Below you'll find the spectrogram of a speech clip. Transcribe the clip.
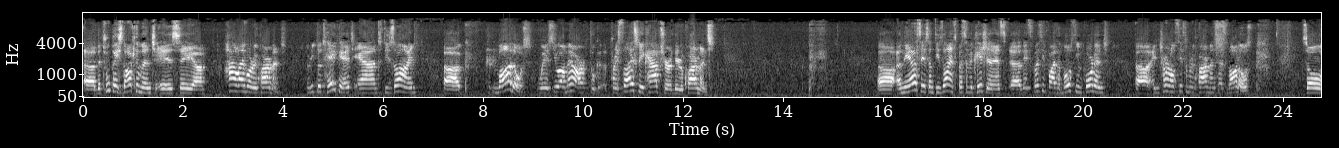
uh, the two-page document is a uh, high-level requirement. You need to take it and design uh, models with UML to precisely capture the requirements. Uh, analysis and design specifications, uh, they specify the most important uh, internal system requirements as models. So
